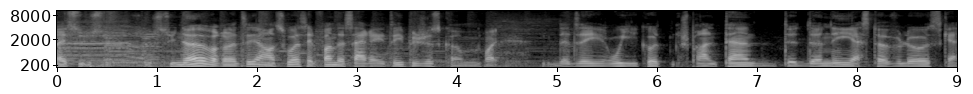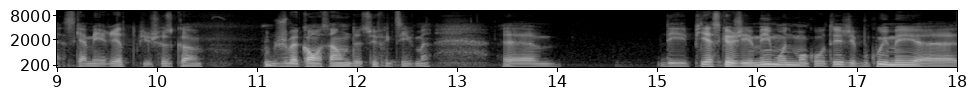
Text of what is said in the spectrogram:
Ben, c'est- une œuvre, tu sais, en soi, c'est le fun de s'arrêter, puis juste comme Ouais. de dire, oui, écoute, je prends le temps de donner à cette œuvre-là ce qu'elle mérite, puis juste comme, je me concentre dessus, effectivement. Euh, des pièces que j'ai aimées, moi, de mon côté, j'ai beaucoup aimé euh,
